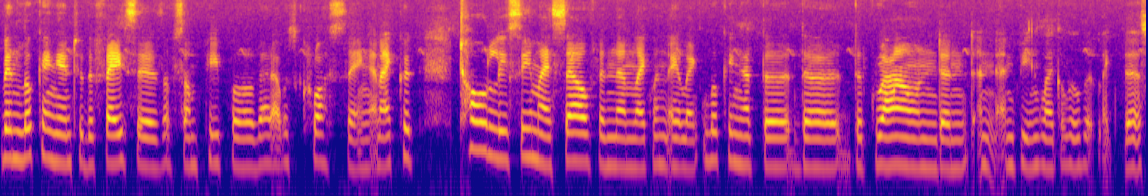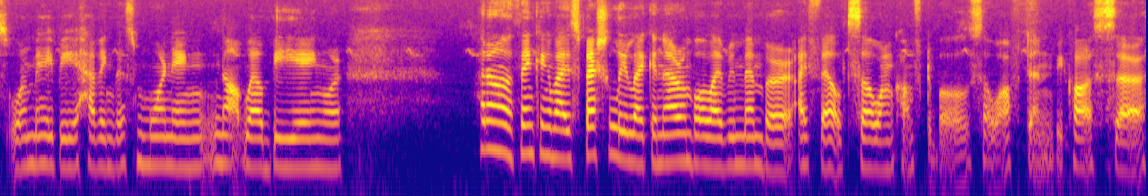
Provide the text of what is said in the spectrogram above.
been looking into the faces of some people that I was crossing, and I could totally see myself in them, like when they like looking at the the the ground and and and being like a little bit like this, or maybe having this morning not well being, or I don't know, thinking about especially like in Arambol, I remember I felt so uncomfortable so often because. Uh,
